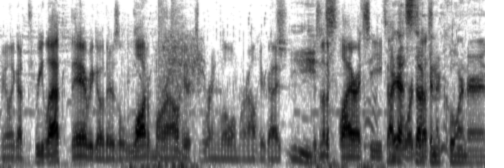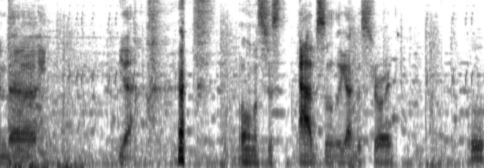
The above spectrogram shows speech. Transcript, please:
We only got three left. There we go. There's a lot of morale here because we're running low on morale here, guys. There's another flyer I see So I got stuck us. in a corner and uh yeah. Almost just absolutely got destroyed. Oof.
